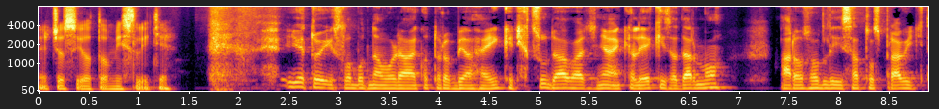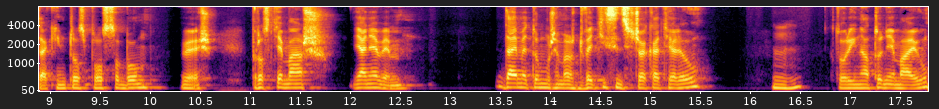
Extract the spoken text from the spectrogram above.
Čo si o tom myslíte? Je to ich slobodná voľa, ako to robia, hej, keď chcú dávať nejaké lieky zadarmo a rozhodli sa to spraviť takýmto spôsobom, vieš, proste máš, ja neviem, dajme tomu, že máš 2000 čakateľov, Mhm. ktorí na to nemajú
